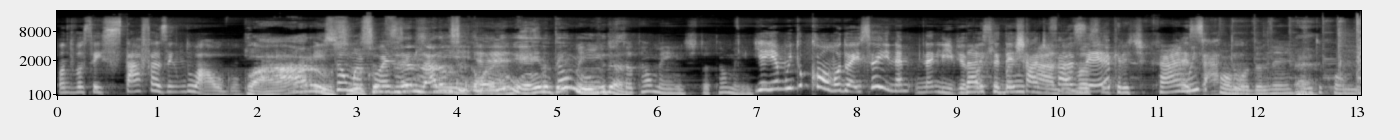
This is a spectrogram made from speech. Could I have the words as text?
quando você está fazendo algo. Claro! Isso é uma se você coisa. Se não fizer nada, você não incomoda é, ninguém, não tem dúvida. Totalmente, totalmente. E aí é muito cômodo, é isso aí, né, né Lívia? Dar você deixar de fazer. Você criticar é Exato. muito cômodo, né? É. Muito cômodo.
